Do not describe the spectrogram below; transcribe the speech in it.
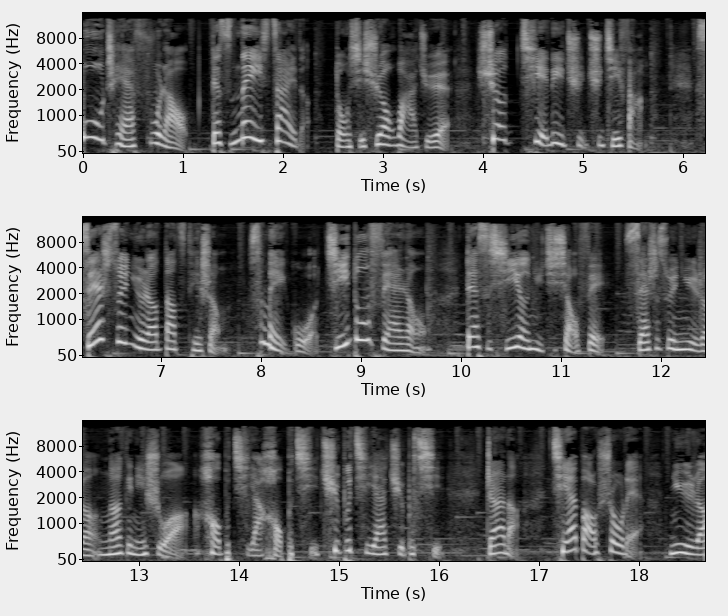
物产富饶，但是内在的东西需要挖掘，需要潜力去去激发。三十岁女人档次提升。是美国极度繁荣，但是吸引你去消费。三十岁女人，我跟你说，好不起呀，好不起，娶不起呀，娶不起。这样的钱包瘦了，女人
